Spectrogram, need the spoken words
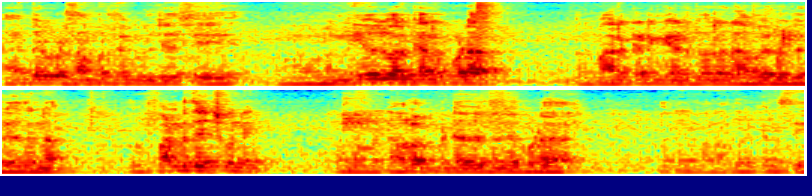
ఆయనతో కూడా సంప్రదింపులు చేసి మన నియోజకవర్గానికి కూడా మరి మార్కెటింగ్ యార్డ్ ద్వారా రాబోయే రోజులు ఏదైనా ఒక ఫండ్ తెచ్చుకుని మనం డెవలప్మెంట్ అదే విధంగా కూడా మరి మనందరూ కలిసి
